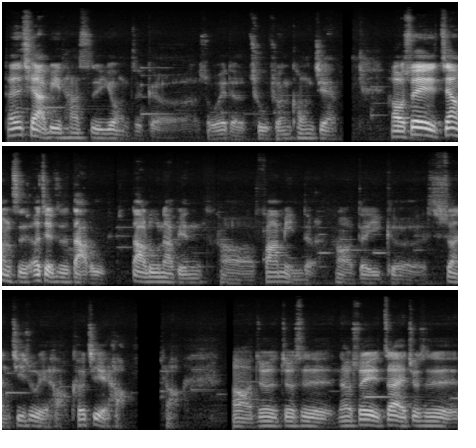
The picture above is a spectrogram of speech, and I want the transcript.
但是奇亚币它是用这个所谓的储存空间，好，所以这样子，而且这是大陆。大陆那边啊发明的啊的一个算技术也好，科技也好，啊啊就就是那所以在就是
